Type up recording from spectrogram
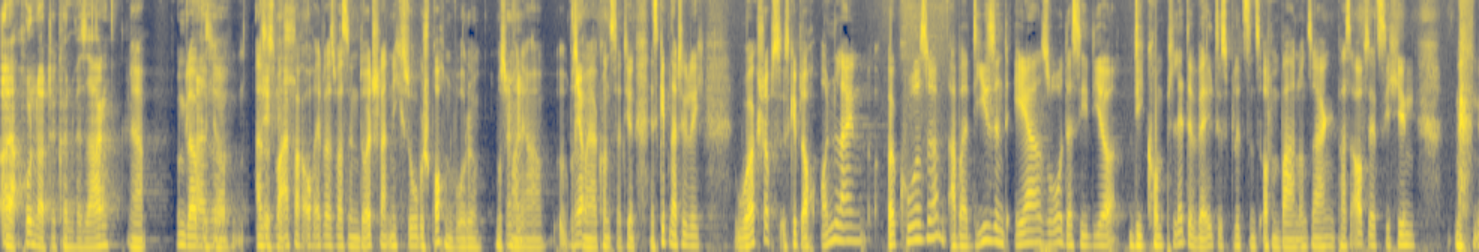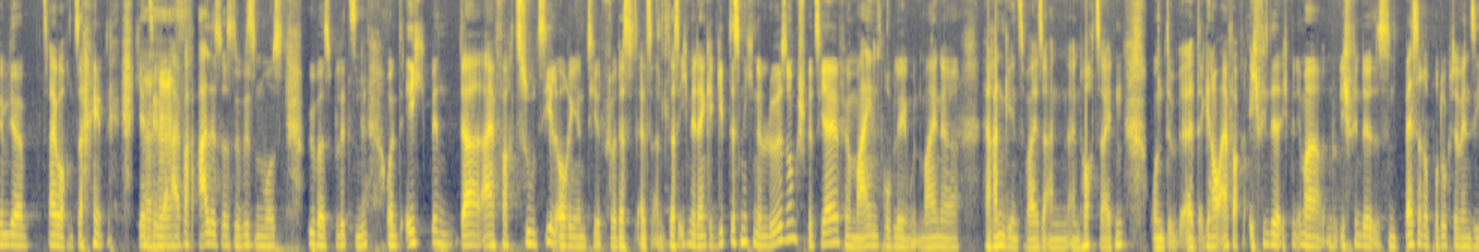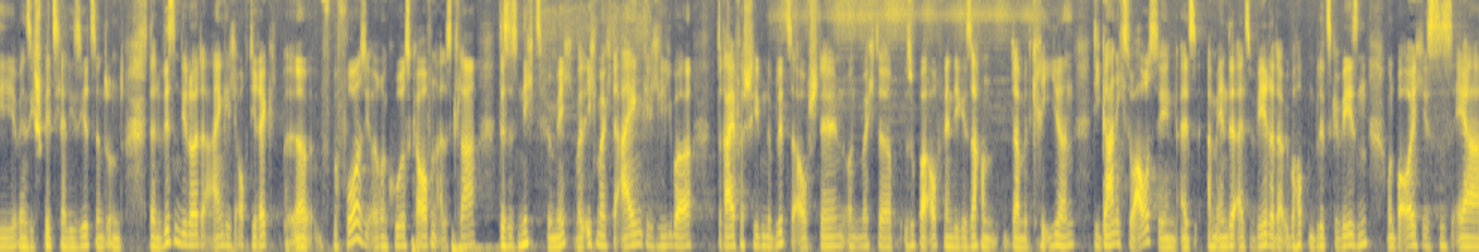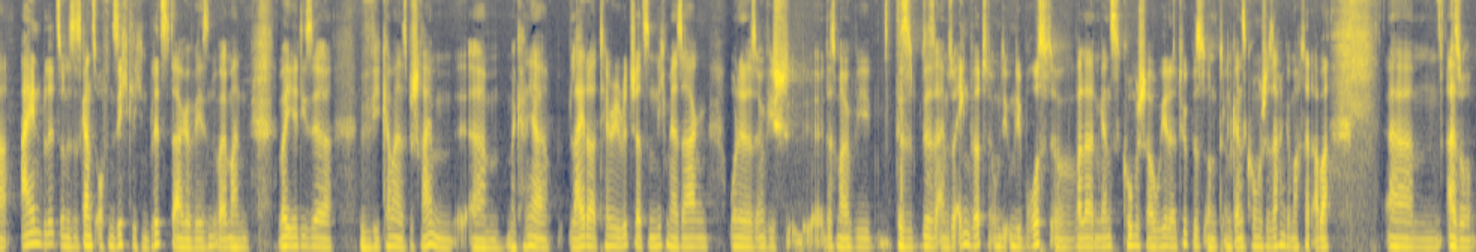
Ah Ja, hunderte können wir sagen. Ja. Unglaublich, Also, ja. Also es war einfach auch etwas, was in Deutschland nicht so besprochen wurde, muss man Mhm. ja, muss Ja. man ja konstatieren. Es gibt natürlich Workshops, es gibt auch Online-Kurse, aber die sind eher so, dass sie dir die komplette Welt des Blitzens offenbaren und sagen, pass auf, setz dich hin, nimm dir zwei Wochen Zeit. Ich erzähle Mhm. einfach alles, was du wissen musst übers Blitzen. Und ich bin da einfach zu zielorientiert für das, als, dass ich mir denke, gibt es nicht eine Lösung speziell für mein Problem und meine Herangehensweise an, an Hochzeiten? Und äh, genau einfach, ich finde, ich bin immer, ich finde, es sind bessere Produkte, wenn sie, wenn sie spezialisiert sind und dann wissen die Leute eigentlich auch direkt, äh, bevor sie euren Kurs kaufen, alles klar, das ist nichts für mich, weil ich möchte eigentlich lieber drei verschiedene Blitze aufstellen und möchte super aufwendige Sachen damit kreieren, die gar nicht so aussehen als am Ende, als wäre da überhaupt ein Blitz gewesen. Und bei euch ist es eher ein Blitz und es ist ganz offensichtlich ein Blitz da gewesen, weil man, weil ihr diese, wie kann man das beschreiben? Ähm, man kann ja leider Terry Richardson nicht mehr sagen, ohne dass irgendwie, dass man irgendwie, dass, dass es einem so eng wird um die, um die Brust, weil er ein ganz komischer, weirder Typ ist und, und ganz komische Sachen gemacht hat. Aber ähm, also,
